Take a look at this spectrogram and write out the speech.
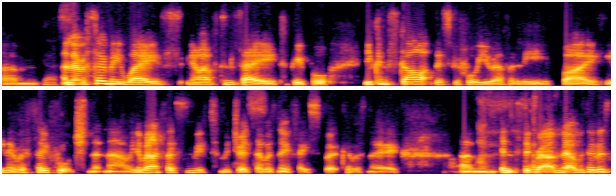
Um, yes. and there are so many ways you know i often say to people you can start this before you ever leave by you know we're so fortunate now. You know when i first moved to madrid there was no facebook there was no um, instagram. There was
